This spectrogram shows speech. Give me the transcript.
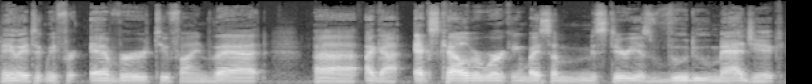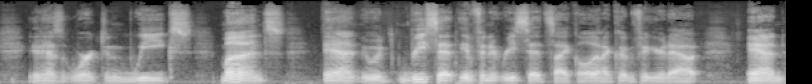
Anyway it took me forever to find that uh, I got Excalibur working by some mysterious voodoo magic. It hasn't worked in weeks, months, and it would reset, infinite reset cycle, and I couldn't figure it out. And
